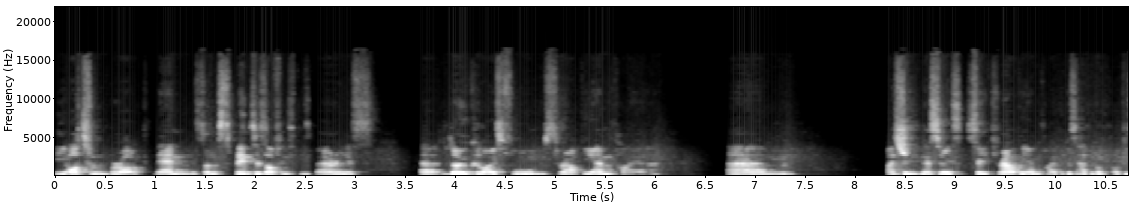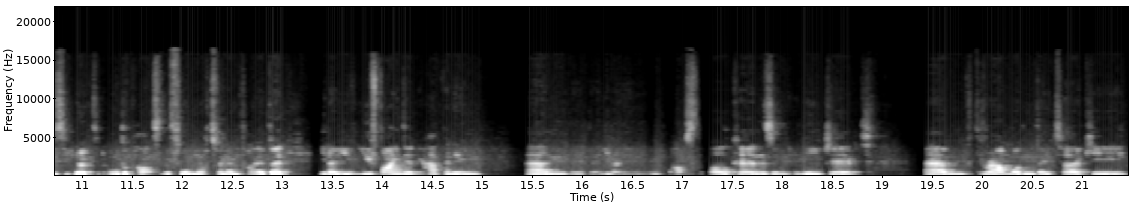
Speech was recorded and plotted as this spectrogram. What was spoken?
the Ottoman Baroque then sort of splinters off into these various uh, localized forms throughout the empire. Um, I shouldn't necessarily say throughout the empire because I haven't obviously looked at all the parts of the former Ottoman Empire, but you know, you, you find it happening, um, you know, in parts of the Balkans, in, in Egypt, um, throughout modern day Turkey.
